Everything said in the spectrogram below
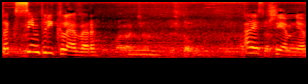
Tak simply clever. Ale jest przyjemnie.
